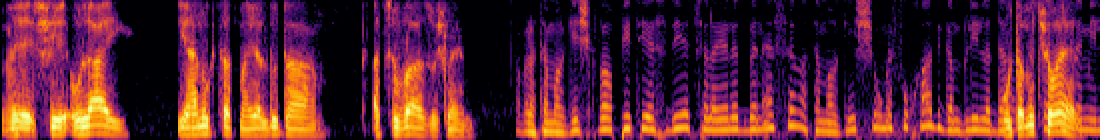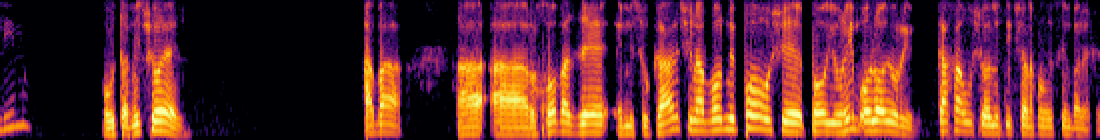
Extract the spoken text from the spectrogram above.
ושאולי ייהנו קצת מהילדות העצובה הזו שלהם. אבל אתה מרגיש כבר PTSD אצל הילד בן עשר? אתה מרגיש שהוא מפוחד גם בלי לדעת תמיד שואל. איזה מילים? הוא תמיד שואל. אבא, הרחוב הזה מסוכן, שנעבור מפה, או שפה יורים או לא יורים. ככה הוא שואל אותי כשאנחנו נוסעים ברכב.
